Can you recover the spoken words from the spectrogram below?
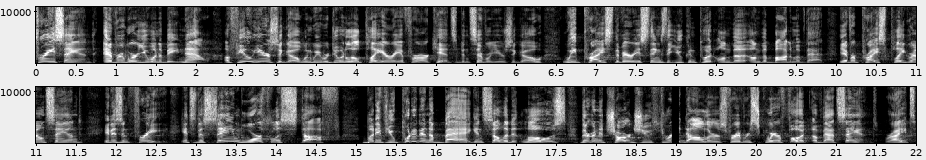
Free sand everywhere you want to be. Now, a few years ago, when we were doing a little play area for our kids, it's been several years ago, we priced the various things that you can put on the, on the bottom of that. You ever price playground sand? It isn't free. It's the same worthless stuff, but if you put it in a bag and sell it at Lowe's, they're going to charge you $3 for every square foot of that sand, right?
